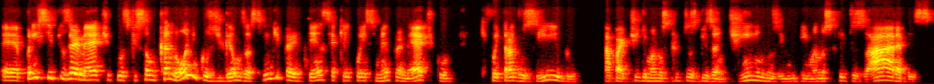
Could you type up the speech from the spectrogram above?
é, princípios herméticos que são canônicos, digamos assim, que pertencem àquele conhecimento hermético que foi traduzido a partir de manuscritos bizantinos e, e manuscritos árabes,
